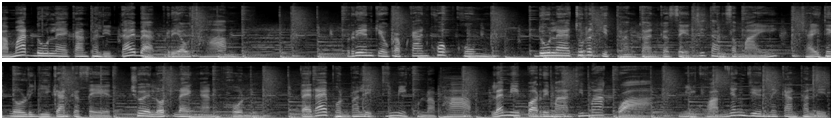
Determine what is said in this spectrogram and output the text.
สามารถดูแลการผลิตได้แบบเรียลไทม์เรียนเกี่ยวกับการควบคุม ดูแลธุรกิจทางการเกษตรที่ทันสมัย ใช้เทคโนโลยีการเกษตร ช่วยลดแรงงานคน แต่ได้ผลผลิตที่มีคุณภาพ และมีปริมาณที่มากกว่า มีความยั่งยืนในการผลิต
